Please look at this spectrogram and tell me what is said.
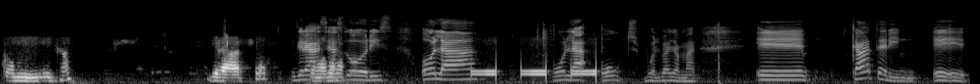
con mi hija. Gracias. Gracias, Hola. Doris. Hola. Hola. Ouch, vuelve a llamar. Eh, Catherine, eh,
